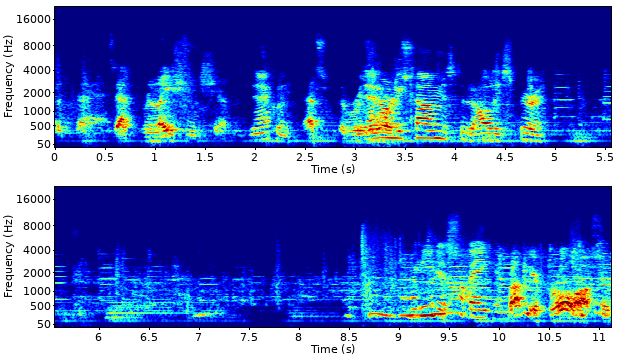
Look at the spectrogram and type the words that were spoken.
that- that, that relationship. Exactly. That's the That only rewards. comes through the Holy Spirit. You need a spanking. Probably your parole officer.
